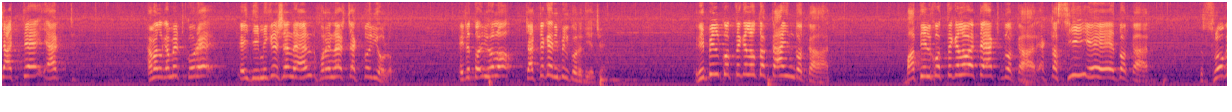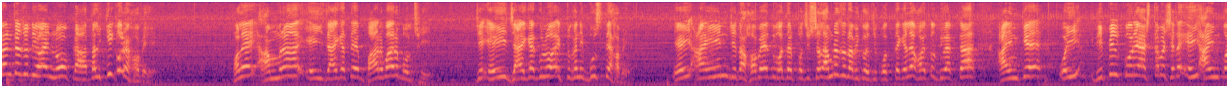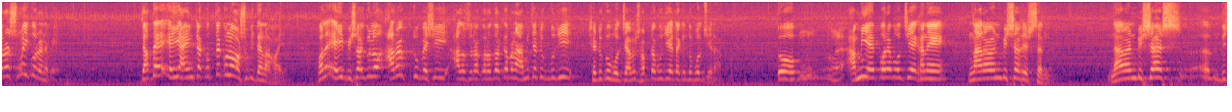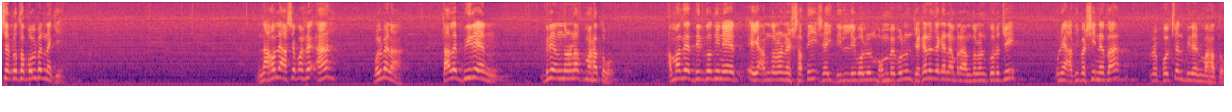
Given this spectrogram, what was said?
চারটে অ্যাক্ট অ্যামালগামেট করে এই যে ইমিগ্রেশন অ্যান্ড ফরেনার্স অ্যাক্ট তৈরি হলো। এটা তৈরি হলো, চারটেকে রিপিল করে দিয়েছে। রিপিল করতে গেলেও তো একটা আইন দরকার। বাতিল করতে গেলেও একটা অ্যাক্ট দরকার, একটা সিএ দরকার। স্লোগানটা যদি হয় নৌকা, তাহলে কি করে হবে? ফলে আমরা এই জায়গাতে বারবার বলছি যে এই জায়গাগুলো একটুখানি বুঝতে হবে। এই আইন যেটা হবে দু হাজার পঁচিশ সালে, আমরা যে দাবি করেছি, করতে গেলে হয়তো দু একটা আইনকে ওই রিপিল করে আসতে হবে, সেটা এই আইন করার সময় করে নেবে। যাতে এই আইনটা করতে কোনো অসুবিধা না হয়। ফলে এই বিষয়গুলো আরও একটু বেশি আলোচনা করা দরকার মানে আমি যেটুকু বুঝি, সেটুকু বলছি। আমি সবটা বুঝি, এটা কিন্তু বলছি না। তো আমি এরপরে বলছি, এখানে নারায়ণ বিশ্বাস এসছেন। নারায়ণ বিশ্বাস দু কথা বলবেন নাকি? না হলে আশেপাশে হ্যাঁ? বলবে না। তাহলে বীরেন, বীরেন্দ্রনাথ মাহাতো, আমাদের দীর্ঘদিনের এই আন্দোলনের সাথেই সেই দিল্লি বলুন, বম্বে বলুন, যেখানে যেখানে আমরা আন্দোলন করেছি, উনি আদিবাসী নেতা, বলছেন বীরেন মাহাতো।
